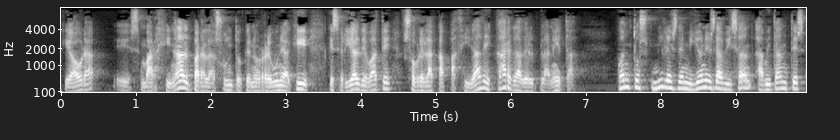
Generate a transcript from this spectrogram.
que ahora es marginal para el asunto que nos reúne aquí, que sería el debate sobre la capacidad de carga del planeta ¿Cuántos miles de millones de habitantes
